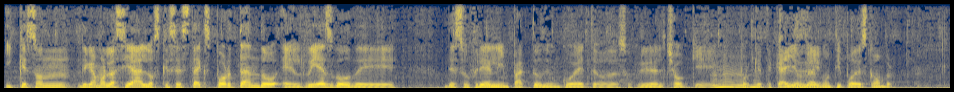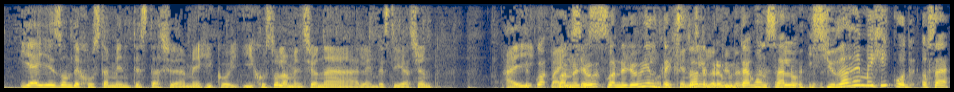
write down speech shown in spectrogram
Y que son, digámoslo así, a los que se está exportando el riesgo de, de sufrir el impacto de un cohete o de sufrir el choque porque te cae un- algún tipo de escombro. Y ahí es donde justamente está Ciudad de México. Y, y justo lo menciona la investigación. Hay cuando, yo, cuando yo vi el texto le pregunté a. Gonzalo, ¿y Ciudad de México? O sea,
